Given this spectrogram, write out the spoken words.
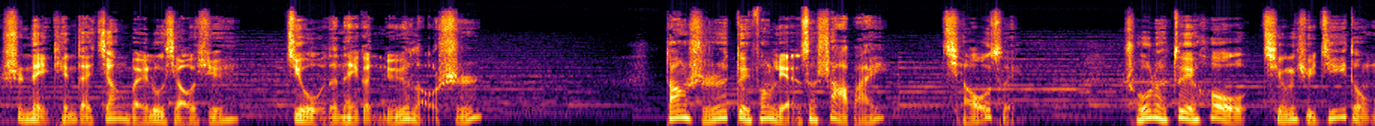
是那天在江北路小学救的那个女老师。当时对方脸色煞白、憔悴，除了最后情绪激动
